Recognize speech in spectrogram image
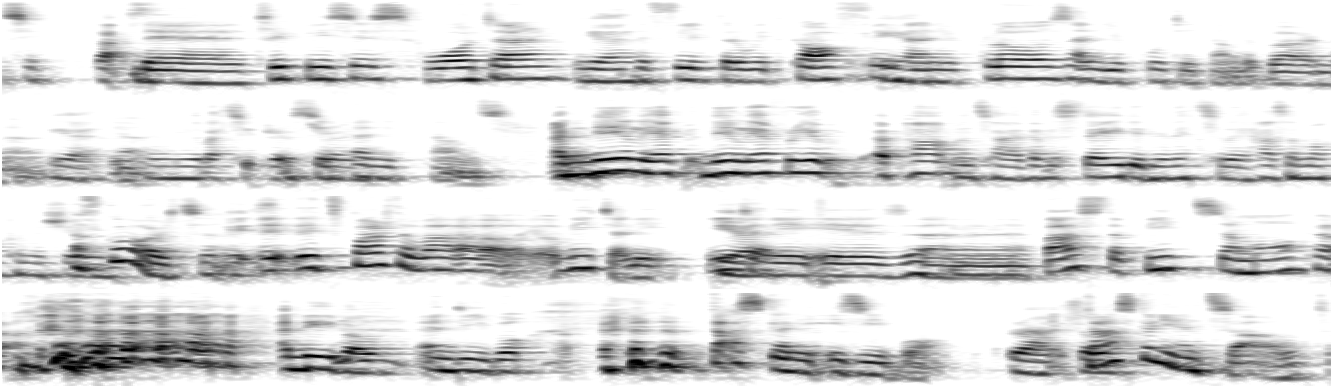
sì. That's the three pieces water, Yeah. the filter with coffee, Yeah. then you close and you put it on the burner. yeah, yeah. and you let it drip through. and it comes. And nearly every, nearly every apartment I've ever stayed in in Italy has a mocha machine. Of course, It's- it's part of, uh, of Italy. Yeah. Italy is uh, pasta, pizza, mocha, And Evo. and Ivo. Tuscany is Ivo. Right. So Tuscany and South.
